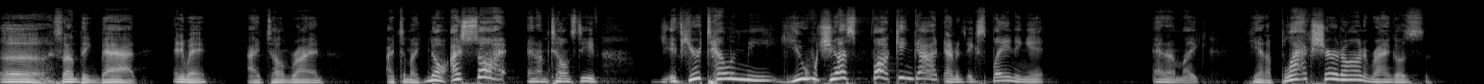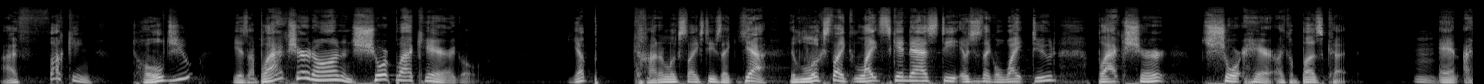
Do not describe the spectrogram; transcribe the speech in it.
ugh, something bad. Anyway, I tell him Ryan, I tell him like, no, I saw it, and I'm telling Steve, if you're telling me you just fucking got, I'm explaining it, and I'm like, he had a black shirt on, and Ryan goes, I fucking told you, he has a black shirt on and short black hair. I go, yep, kind of looks like Steve's like, yeah, it looks like light skinned ass Steve. It was just like a white dude, black shirt, short hair, like a buzz cut. Hmm. And I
